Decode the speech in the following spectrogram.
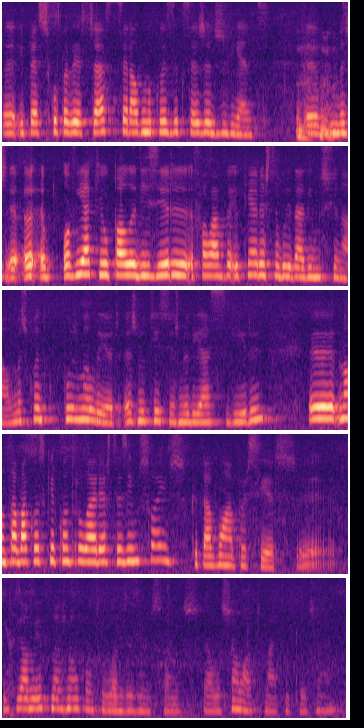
eh, e peço desculpa desde já se disser alguma coisa que seja desviante, eh, mas ouvia aqui o Paulo a dizer, falava, eu quero a estabilidade emocional, mas quando pus-me a ler as notícias no dia a seguir, eh, não estava a conseguir controlar estas emoções que estavam a aparecer. Eh, e realmente nós não controlamos as emoções, elas são automáticas, não é?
